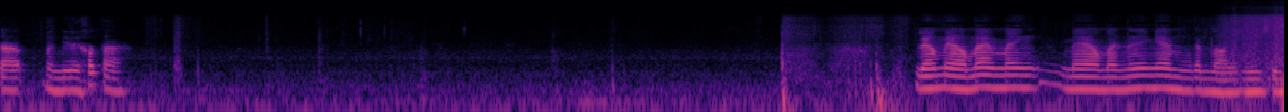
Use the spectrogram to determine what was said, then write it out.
ตา มันมีอะไรเข้าตา แล้วแมวไม่ไม่แมวมันไม่แง่มกันหรออย่างนี้จริง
